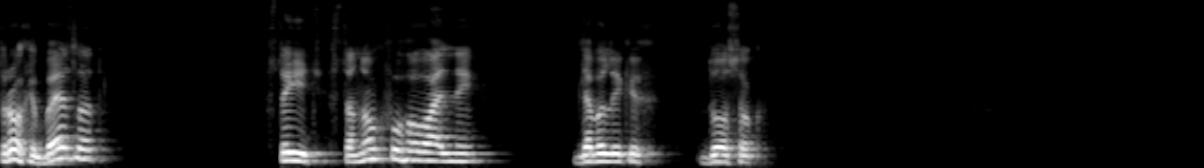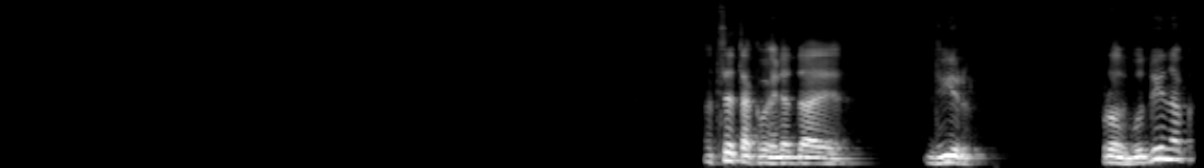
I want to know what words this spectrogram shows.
Трохи безлад. Стоїть станок фугувальний для великих досок. Оце так виглядає двір прозбудинок.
